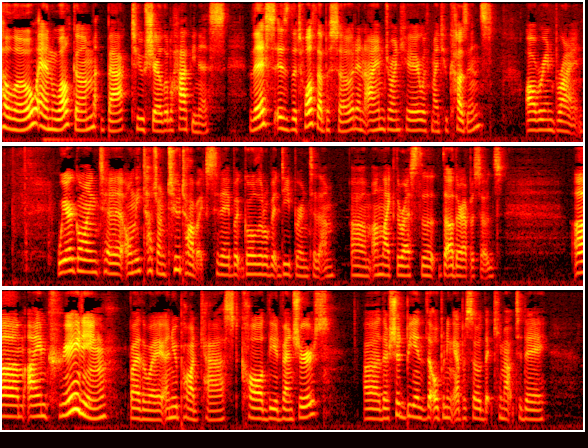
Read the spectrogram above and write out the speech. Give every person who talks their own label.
Speaker 1: Hello and welcome back to Share a Little Happiness. This is the 12th episode, and I am joined here with my two cousins, Aubrey and Brian. We are going to only touch on two topics today, but go a little bit deeper into them, um, unlike the rest of the, the other episodes. Um, I am creating, by the way, a new podcast called The Adventures. Uh, there should be in the opening episode that came out today.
